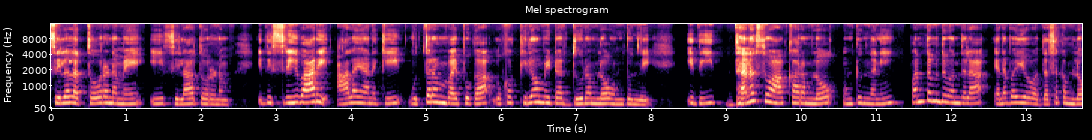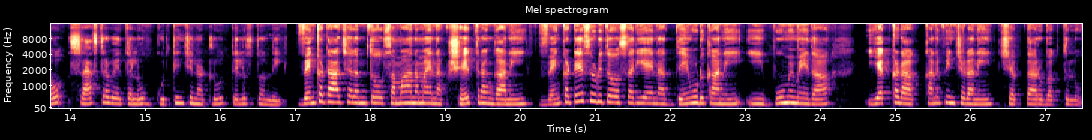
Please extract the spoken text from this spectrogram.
శిలల తోరణమే ఈ శిలా తోరణం ఇది శ్రీవారి ఆలయానికి ఉత్తరం వైపుగా ఒక కిలోమీటర్ దూరంలో ఉంటుంది. ఇది ధనస్సు ఆకారంలో ఉంటుందని పంతొమ్మిది వందల ఎనభైవ దశకంలో శాస్త్రవేత్తలు గుర్తించినట్లు తెలుస్తుంది. వెంకటాచలంతో సమానమైన క్షేత్రం కానీ వెంకటేశుడితో సరి అయిన దేవుడు కానీ ఈ భూమి మీద ఎక్కడ కనిపించడని చెప్తారు భక్తులు.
